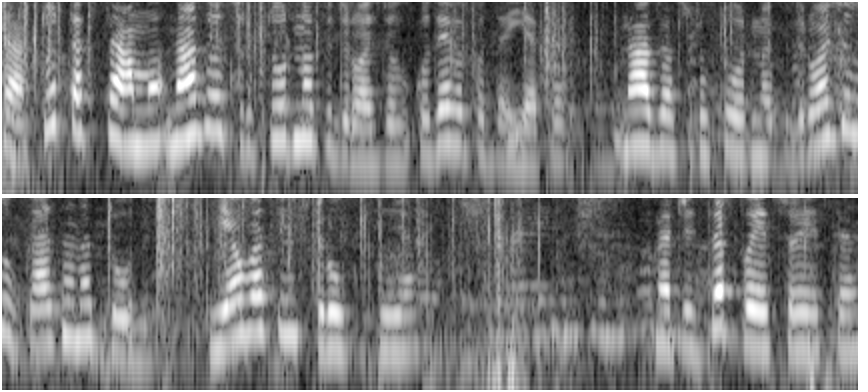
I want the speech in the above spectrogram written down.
Так, тут так само назва структурного підрозділу, куди ви подаєте. Назва структурного підрозділу вказана тут. Є у вас інструкція. Значить, записуєте.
